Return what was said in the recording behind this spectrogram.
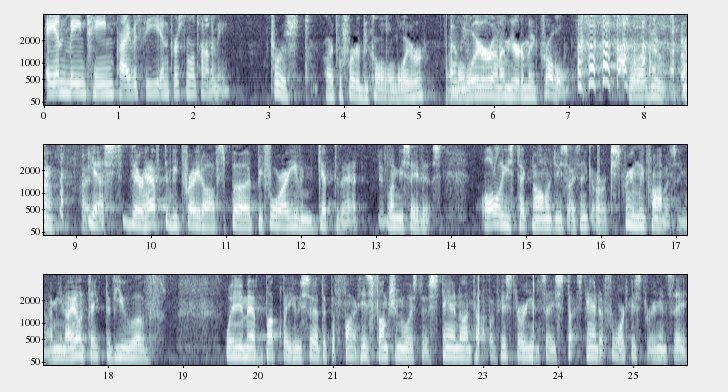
and maintain privacy and personal autonomy? First, I prefer to be called a lawyer. I'm okay. a lawyer and I'm here to make trouble. That's what I do. yes, there have to be trade offs, but before I even get to that, let me say this. All of these technologies, I think, are extremely promising. I mean, I don't take the view of William F. Buckley, who said that fun- his function was to stand on top of history and say, st- stand athwart history and say,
